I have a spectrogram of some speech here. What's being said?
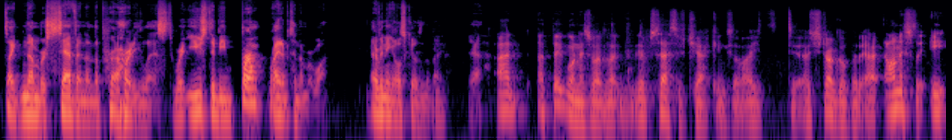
It's like number seven on the priority list where it used to be boom, right up to number one. Everything else goes in the back. Yeah. a, a big one as well like the obsessive checking so i i struggle with it I, honestly it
